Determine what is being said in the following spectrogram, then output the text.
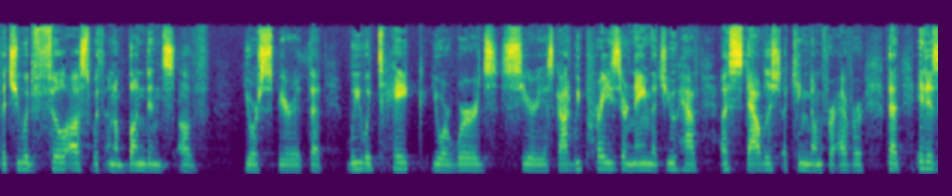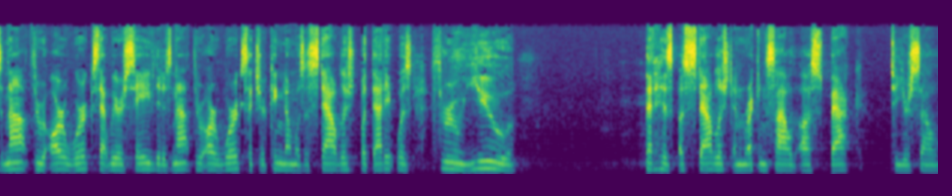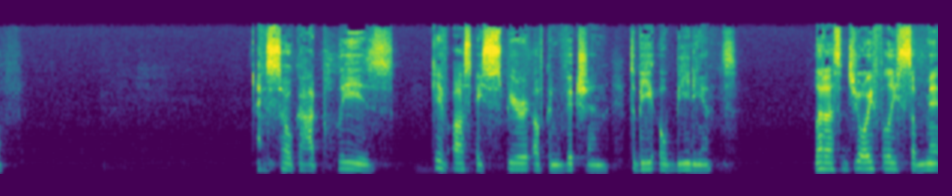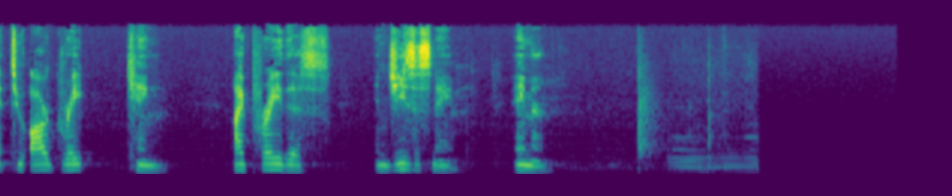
that you would fill us with an abundance of your spirit, that we would take your words serious. God, we praise your name that you have established a kingdom forever, that it is not through our works that we are saved, it is not through our works that your kingdom was established, but that it was through you that has established and reconciled us back to yourself. And so, God, please give us a spirit of conviction to be obedient. Let us joyfully submit to our great King. I pray this in Jesus' name. Amen.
